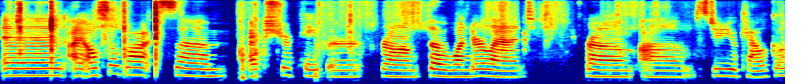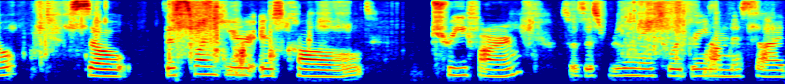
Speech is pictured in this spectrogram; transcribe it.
And I also got some extra paper from the Wonderland from um, Studio Calico. So this one here is called Tree Farm. So it's this really nice wood grain on this side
